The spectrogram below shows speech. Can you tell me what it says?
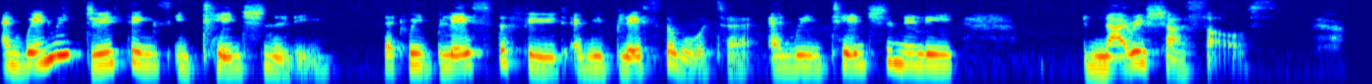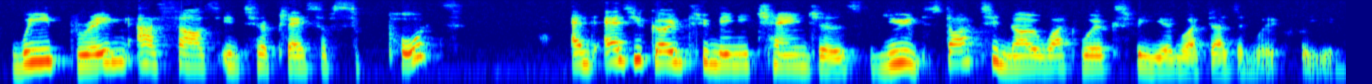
And when we do things intentionally, that we bless the food and we bless the water and we intentionally nourish ourselves. We bring ourselves into a place of support. And as you're going through many changes, you start to know what works for you and what doesn't work for you.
